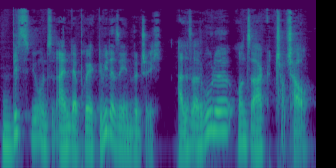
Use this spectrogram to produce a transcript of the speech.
Bis wir uns in einem der Projekte wiedersehen, wünsche ich alles, alles Gute und sag ciao, ciao.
